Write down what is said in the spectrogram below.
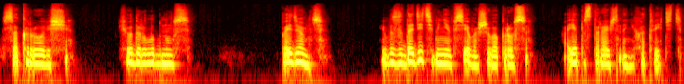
«Сокровище», — Федор улыбнулся. «Пойдемте, и вы зададите мне все ваши вопросы, а я постараюсь на них ответить».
